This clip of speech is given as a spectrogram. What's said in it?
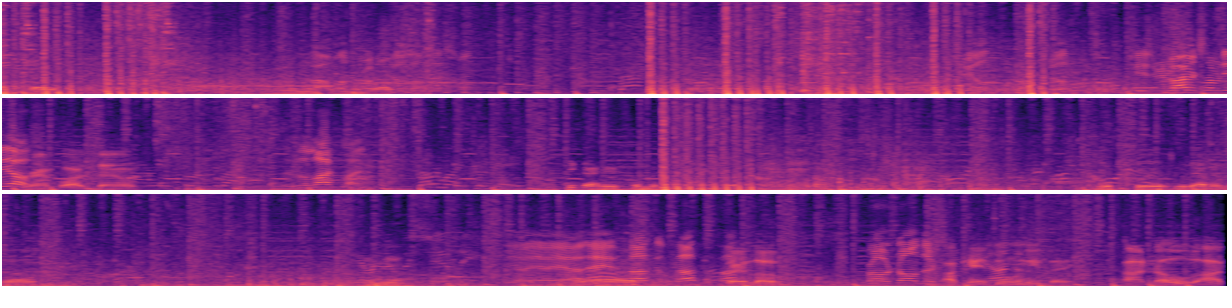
rampart. Room I on want the to throw shield on this one. Shield, shield. She's reviving somebody else. Rampart's down. There's a lifeline. I think I hear somebody behind us. Let's it. We gotta go. India? Yeah, yeah, yeah. Hey, Uh, Falcon, Falcon, They're low. Bro, no, there's I can't do behind us. anything. I know. I,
